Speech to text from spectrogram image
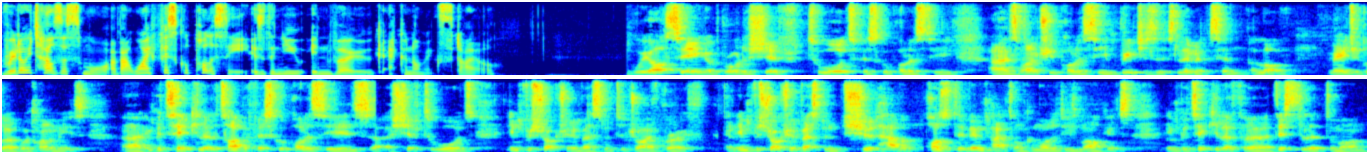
Ridoy tells us more about why fiscal policy is the new in vogue economic style. We are seeing a broader shift towards fiscal policy as monetary policy breaches its limits in a lot of major global economies. Uh, in particular, the type of fiscal policy is a shift towards infrastructure investment to drive growth. And infrastructure investment should have a positive impact on commodities markets, in particular for distillate demand,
